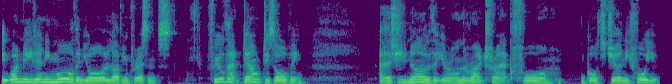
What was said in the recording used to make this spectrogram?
It won't need any more than your loving presence. Feel that doubt dissolving as you know that you're on the right track for God's journey for you.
